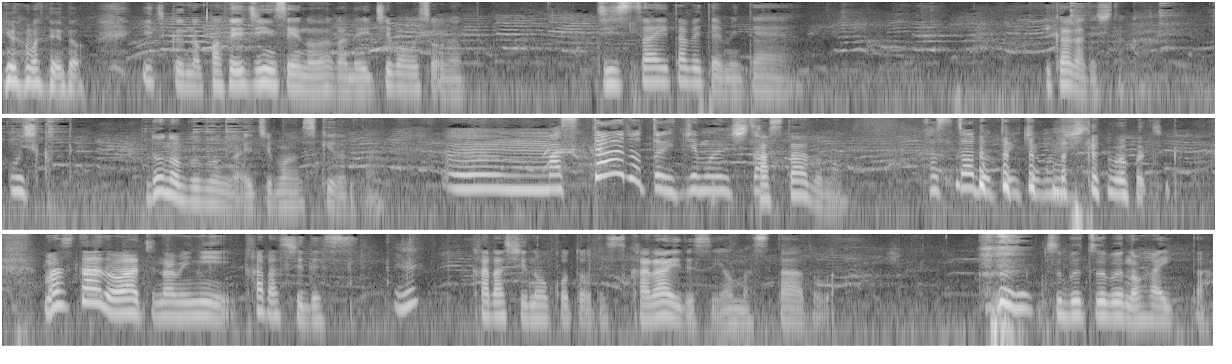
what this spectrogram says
今までのいちくんのパフェ人生の中で一番美味しそうだった。実際食べてみていかがでしたか？美味しかった。どの部分が一番好きだった？うーんマスタードと一番下。カスタードねカスタードと一番下。マスタードはちなみにからしですえ？からしのことです。辛いですよマスタードは。つぶつぶの入った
